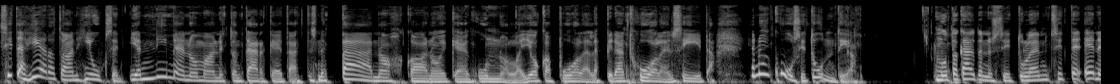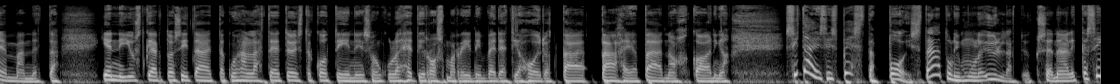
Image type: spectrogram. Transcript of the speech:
sitä hierotaan hiuksen. Ja nimenomaan nyt on tärkeää, että sinne päänahkaan oikein kunnolla joka puolelle pidät huolen siitä. Ja noin kuusi tuntia. Mutta käytännössä siitä tulee nyt sitten enemmän, että Jenni just kertoi sitä, että kun hän lähtee töistä kotiin, niin se on kuule heti rosmariinin vedet ja hoidot pää, päähän ja päänahkaan. Ja sitä ei siis pestä pois. Tämä tuli mulle yllätyksenä, eli se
